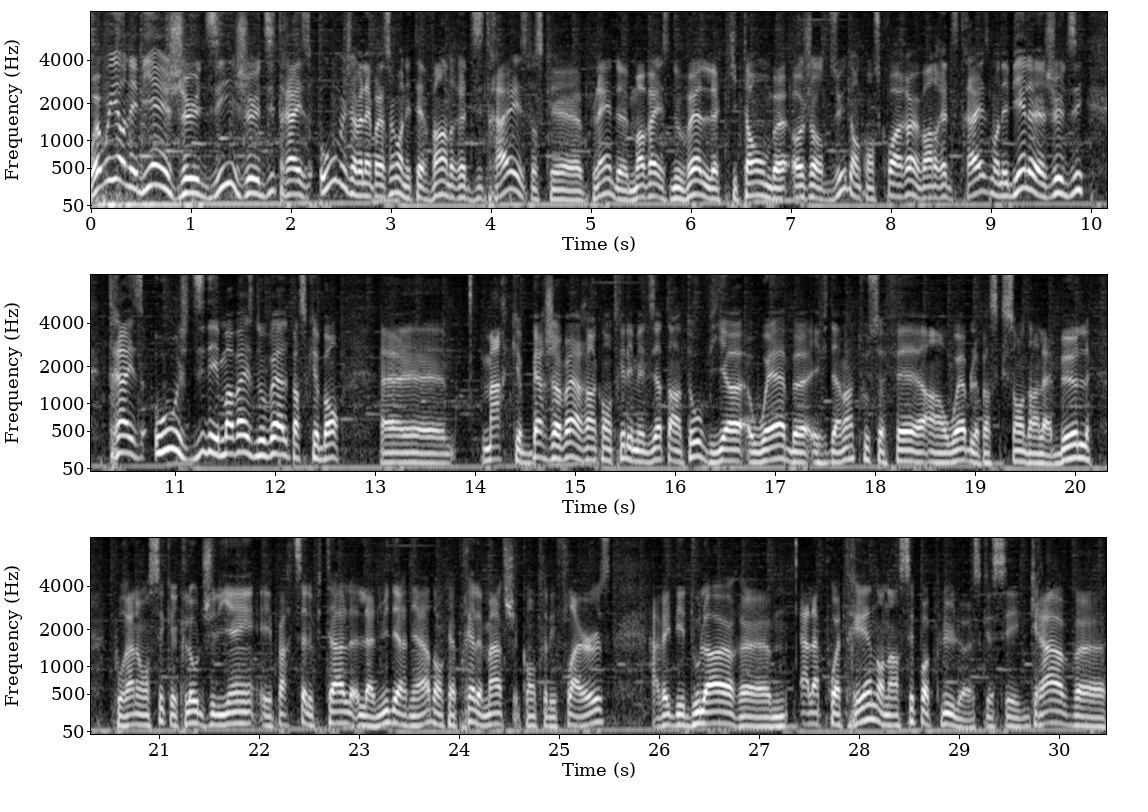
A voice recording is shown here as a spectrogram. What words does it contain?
Oui, oui, on est bien jeudi, jeudi 13 août, mais j'avais l'impression qu'on était vendredi 13 parce que plein de mauvaises nouvelles qui tombent aujourd'hui. Donc, on se croirait un vendredi 13, mais on est bien le jeudi 13 août. Je dis des mauvaises nouvelles parce que, bon, euh, Marc Bergevin a rencontré les médias tantôt via web. Évidemment, tout se fait en web parce qu'ils sont dans la bulle pour annoncer que Claude Julien est parti à l'hôpital la nuit dernière, donc après le match contre les Flyers, avec des douleurs euh, à la poitrine. On n'en sait pas plus. Est-ce que c'est grave? Euh,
